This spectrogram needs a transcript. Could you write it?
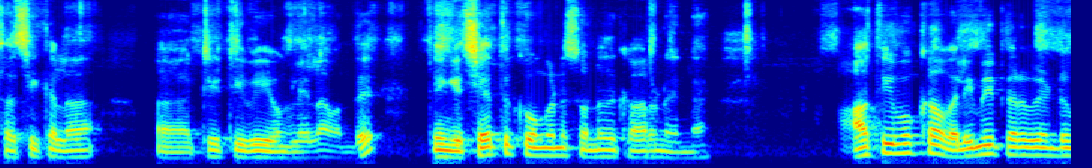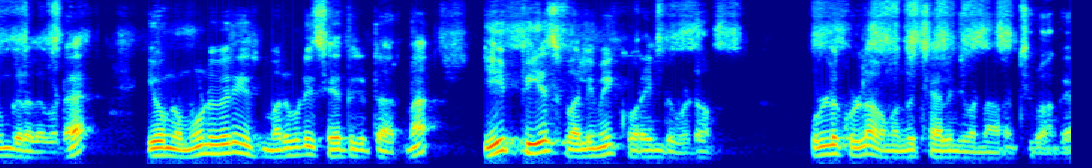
சசிகலா டிடிவி இவங்களெல்லாம் வந்து நீங்க சேர்த்துக்கோங்கன்னு சொன்னது காரணம் என்ன? அதிமுக வலிமை பெற வேண்டும்ங்கிறத விட இவங்க மூணு பேரும் மறுபடியும் சேர்த்துக்கிட்டாருன்னா இபிஎஸ் வலிமை குறைந்து விடும் உள்ளுக்குள்ள அவங்க வந்து சேலஞ்ச் பண்ண ஆரம்பிச்சிருவாங்க.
